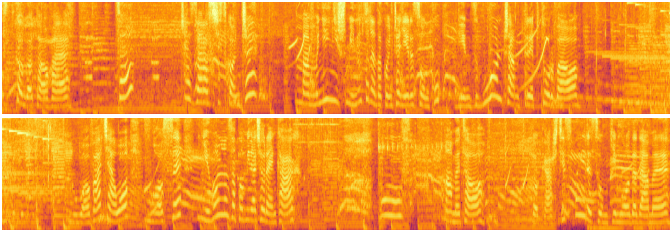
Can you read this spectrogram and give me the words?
Wszystko gotowe. Co? Czas zaraz się skończy? Mam mniej niż minutę na dokończenie rysunku, więc włączam tryb turbo. Głowa, ciało, włosy. Nie wolno zapominać o rękach. Uff, mamy to. Pokażcie swoje rysunki, młode damy.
